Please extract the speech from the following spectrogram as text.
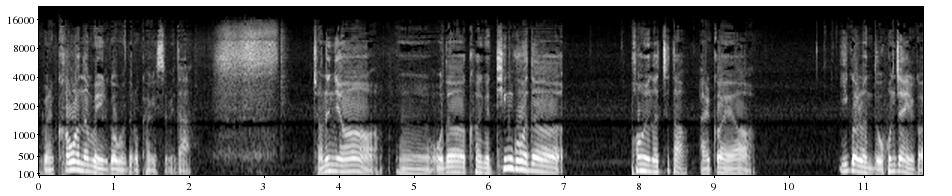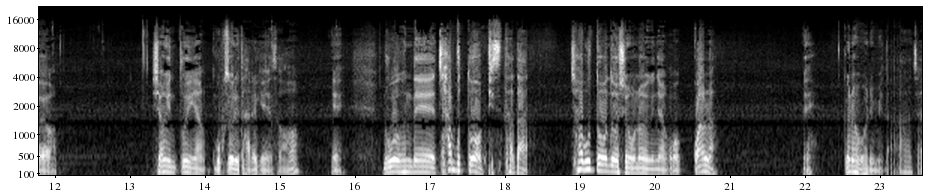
이번엔 课文 한번 읽어보도록 하겠습니다. 저는요, 음, 오더, 그, 팅구어더, 펑유너 쯔다, 알 거예요. 이걸런도 혼자 읽어요. 셔인 뿌이양, 목소리 다르게 해서. 예. 누가 근데 차부터 비슷하다. 차부터 얻으시 오늘 그냥, 어, 꽐라. 예. 끊어버립니다. 자,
